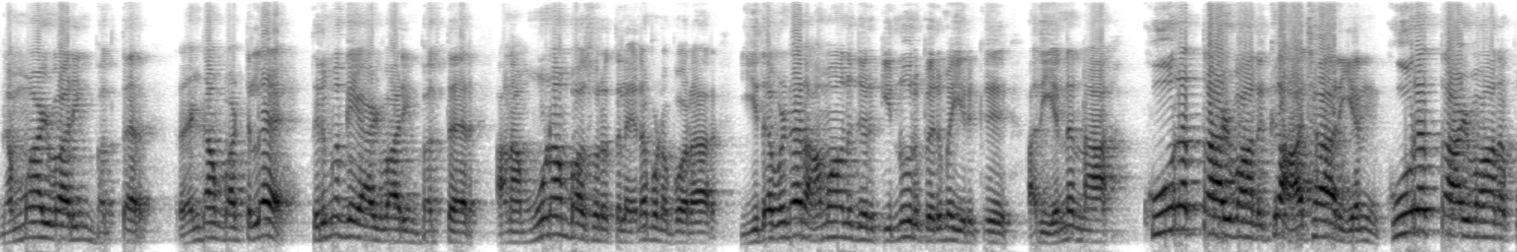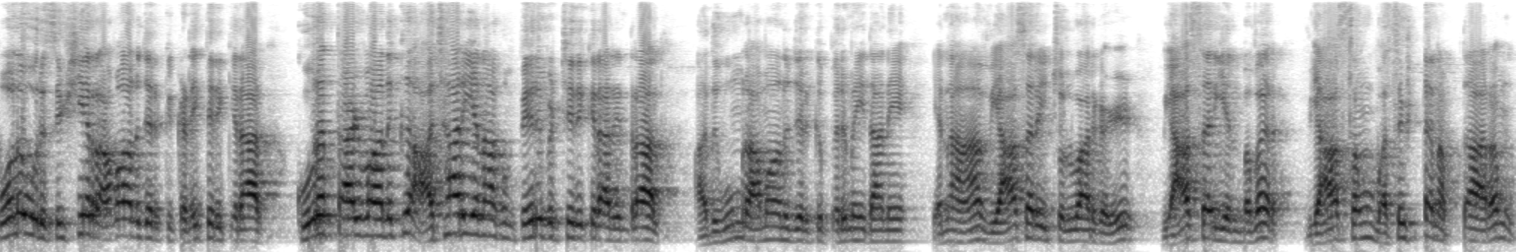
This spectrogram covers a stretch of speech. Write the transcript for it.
நம்மாழ்வாரின் பக்தர். ரெண்டாம் பாட்டுல திருமங்கை ஆழ்வாரின் பக்தர். ஆனா மூணாம் பாசுரத்துல என்ன பண்ண போறார்? இதை விட ராமானுஜருக்கு இன்னொரு பெருமை இருக்கு. அது என்னன்னா கூரத்தாழ்வானுக்கு ஆச்சாரியன். கூரத்தாழ்வான போல ஒரு சிஷ்யர் ராமானுஜருக்கு கிடைத்திருக்கிறார். கூரத்தாழ்வானுக்கு ஆச்சாரியனாகும் பேறு பெற்றிருக்கிறார் என்றால் அதுவும் ராமானுஜருக்கு பெருமைதானே. ஏன்னா வியாசரை சொல்வார்கள் வியாசர் என்பவர் வியாசம் வசிஷ்ட நப்தாரம்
